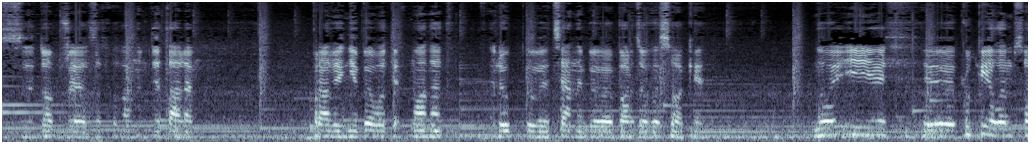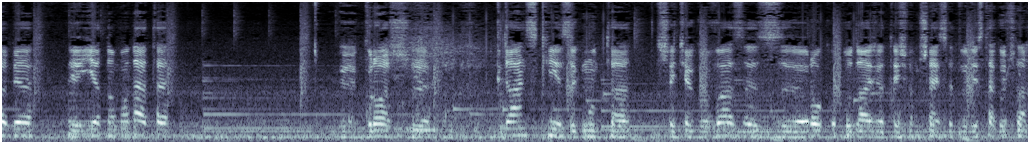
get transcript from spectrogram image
z dobrze zachowanym detalem. Prawie nie było tych monet lub ceny były bardzo wysokie. No i kupiłem sobie jedną monetę grosz gdański Zygmunta III Wazy z roku bodajże 1624.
